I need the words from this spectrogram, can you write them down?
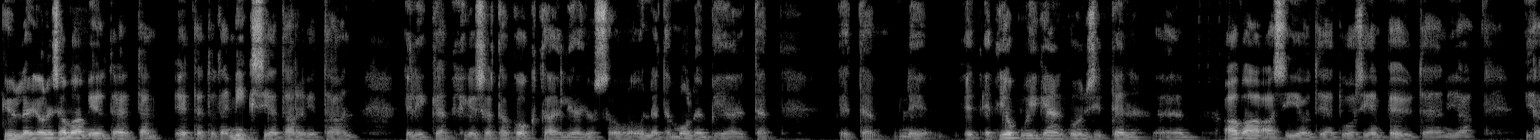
Kyllä, olen samaa mieltä, että, että tuota, miksiä tarvitaan. Eli, eli sellaista koktailia, jossa on, on näitä molempia, että, että, ne, et, että joku ikään kuin sitten ä, avaa asioita ja tuo siihen pöytään ja, ja,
